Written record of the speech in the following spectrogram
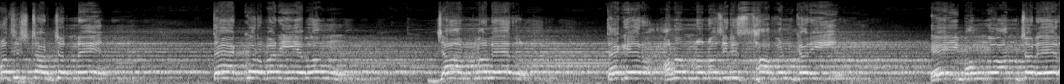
প্রতিষ্ঠার জন্যে ত্যাগ কোরবানি এবং জানমালের ত্যাগের অনন্য নজির স্থাপনকারী এই বঙ্গ অঞ্চলের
